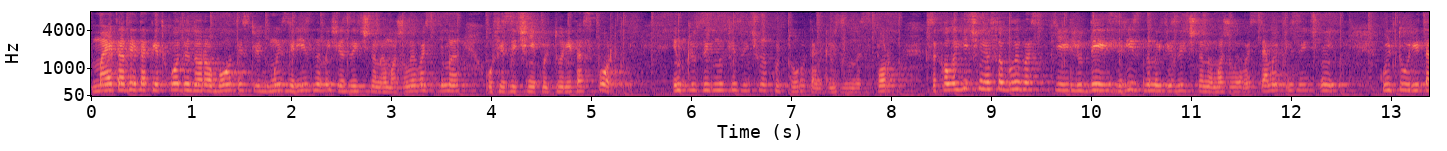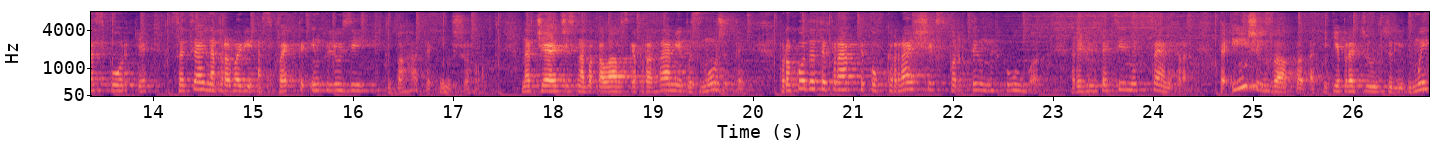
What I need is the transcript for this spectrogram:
методи та підходи до роботи з людьми з різними фізичними можливостями у фізичній культурі та спорті інклюзивну фізичну культуру та інклюзивний спорт, психологічні особливості людей з різними фізичними можливостями фізичній культурі та спорті, соціально-правові аспекти інклюзії і багато іншого. Навчаючись на бакалаврській програмі, ви зможете проходити практику в кращих спортивних клубах, реабілітаційних центрах та інших закладах, які працюють з людьми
